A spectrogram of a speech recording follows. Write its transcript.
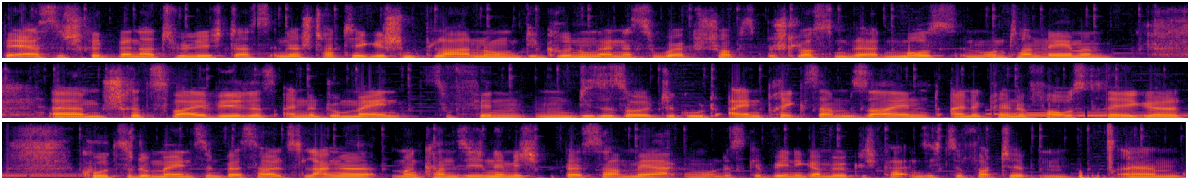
Der erste Schritt wäre natürlich, dass in der strategischen Planung die Gründung eines Webshops beschlossen werden muss im Unternehmen. Ähm, Schritt zwei wäre es, eine Domain zu finden. Diese sollte gut einprägsam sein. Eine kleine Faustregel. Kurze Domains sind besser als lange. Man kann sie nämlich besser merken und es gibt weniger Möglichkeiten, sich zu vertippen. Ähm,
